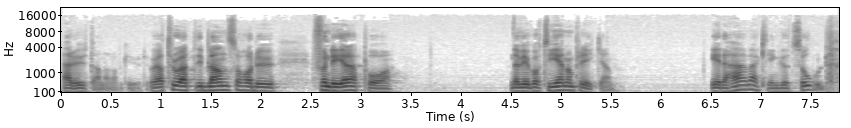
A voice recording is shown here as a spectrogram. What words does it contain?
är utandad av Gud. Och jag tror att ibland så har du funderat på när vi har gått igenom predikan. Är det här verkligen Guds ord?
